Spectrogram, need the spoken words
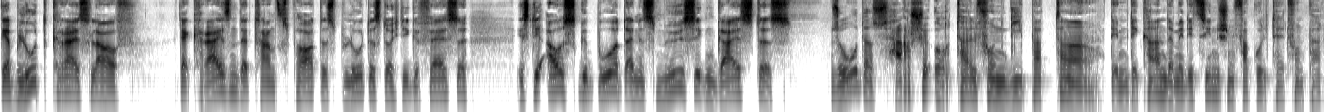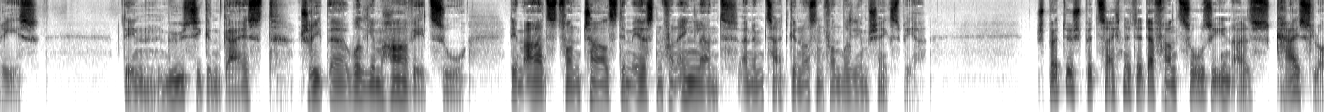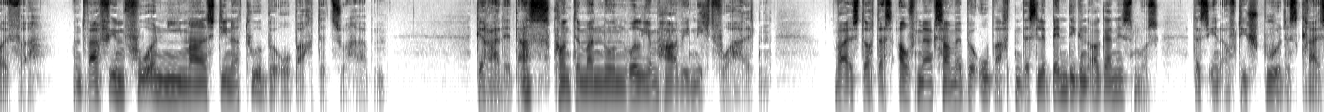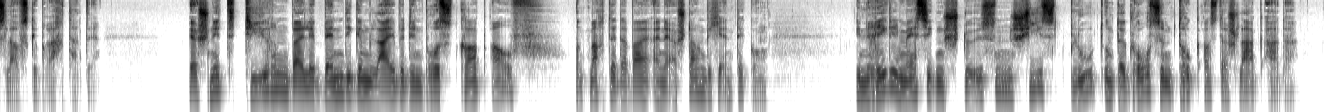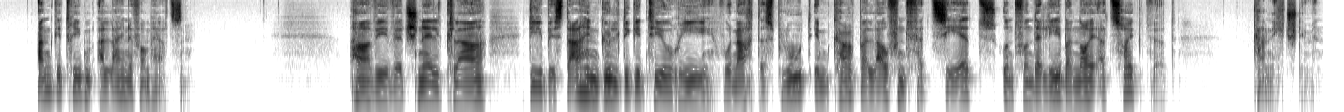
Der Blutkreislauf, der kreisende Transport des Blutes durch die Gefäße, ist die Ausgeburt eines müßigen Geistes. So das harsche Urteil von Guy Patin, dem Dekan der medizinischen Fakultät von Paris. Den müßigen Geist schrieb er William Harvey zu, dem Arzt von Charles I. von England, einem Zeitgenossen von William Shakespeare. Spöttisch bezeichnete der Franzose ihn als Kreisläufer und warf ihm vor, niemals die Natur beobachtet zu haben. Gerade das konnte man nun William Harvey nicht vorhalten. War es doch das aufmerksame Beobachten des lebendigen Organismus, das ihn auf die Spur des Kreislaufs gebracht hatte. Er schnitt Tieren bei lebendigem Leibe den Brustkorb auf und machte dabei eine erstaunliche Entdeckung – in regelmäßigen Stößen schießt Blut unter großem Druck aus der Schlagader, angetrieben alleine vom Herzen. Harvey wird schnell klar, die bis dahin gültige Theorie, wonach das Blut im Körper laufend verzehrt und von der Leber neu erzeugt wird, kann nicht stimmen.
